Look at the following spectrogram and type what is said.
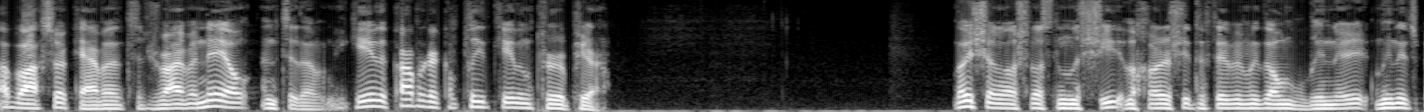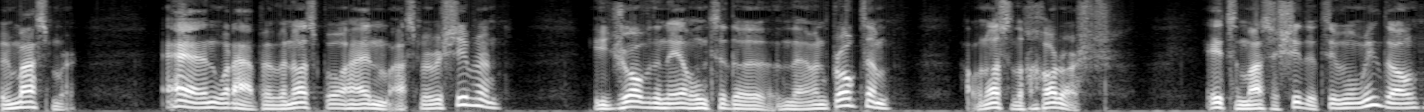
a box, or a cabinet to drive a nail into them. He gave the carpenter complete kalim to repair. And what happened? He drove the nail into the them and broke them. Avanos the Chorosh. It's a Masashida Tivim Migdal.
